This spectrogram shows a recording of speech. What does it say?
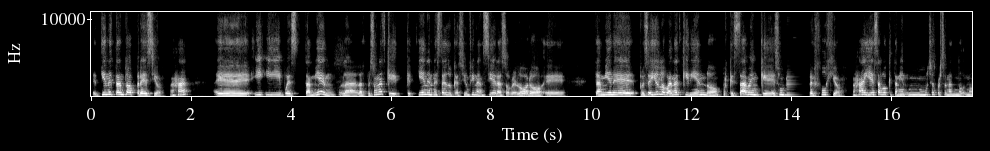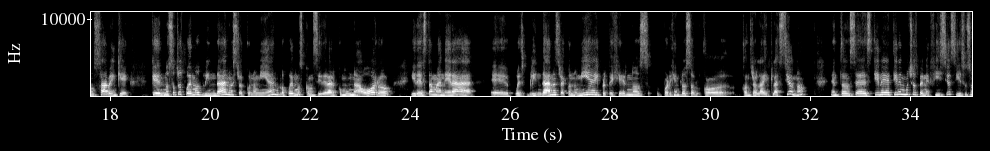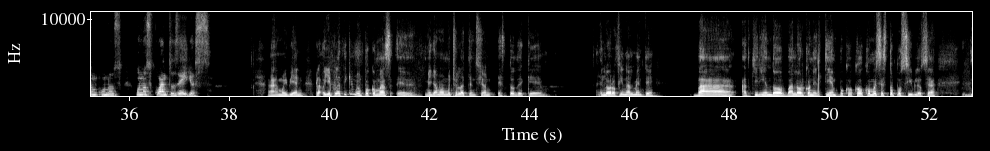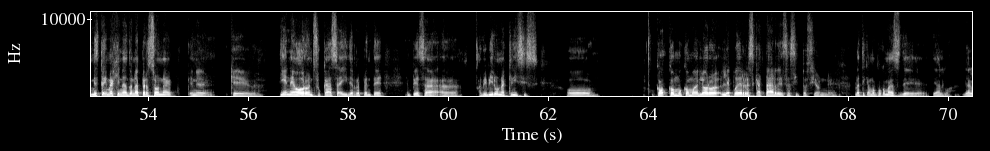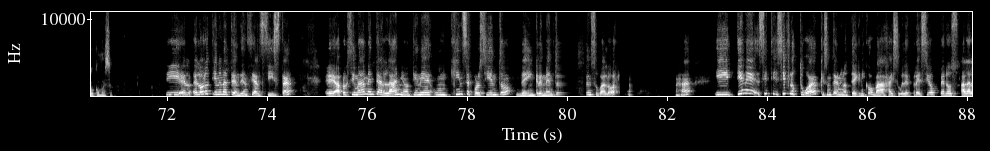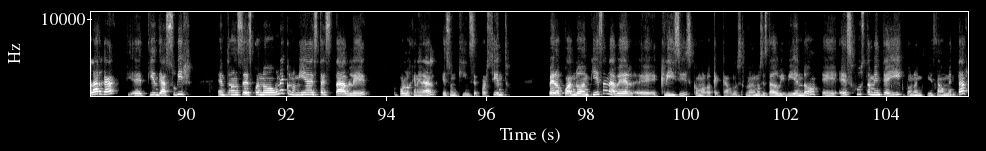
eh, tiene tanto aprecio, ajá. Eh, y, y, pues también las personas que, que, tienen esta educación financiera sobre el oro, también eh, pues ellos lo van adquiriendo porque saben que es un refugio. Ajá, y es algo que también muchas personas no, no saben, que, que nosotros podemos blindar nuestra economía, lo podemos considerar como un ahorro y de esta manera eh, pues blindar nuestra economía y protegernos, por ejemplo, contra la inflación, ¿no? Entonces, tiene, tiene muchos beneficios y esos son unos, unos cuantos de ellos. Ah, muy bien. Oye, platícame un poco más. Eh, me llamó mucho la atención esto de que el oro finalmente va adquiriendo valor con el tiempo. ¿Cómo, es esto posible? O sea, me estoy imaginando una persona que tiene oro en su casa y de repente empieza a, vivir una crisis. O, ¿cómo, ¿Cómo el oro le puede rescatar de esa situación? Eh, Platícame un poco más de, algo, de algo como eso. Sí, el, oro tiene una tendencia alcista. Eh, aproximadamente al año tiene un 15% de incremento en su valor. Y tiene, sí, sí, fluctúa, que es un término técnico, baja y sube de precio, pero a la larga eh, tiende a subir. Entonces, cuando una economía está estable, por lo general es un 15%. Pero cuando empiezan a haber eh, crisis, como lo que lo hemos estado viviendo, eh, es justamente ahí cuando empieza a aumentar.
